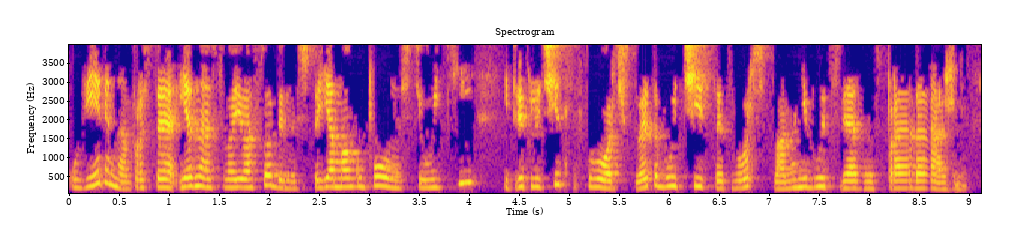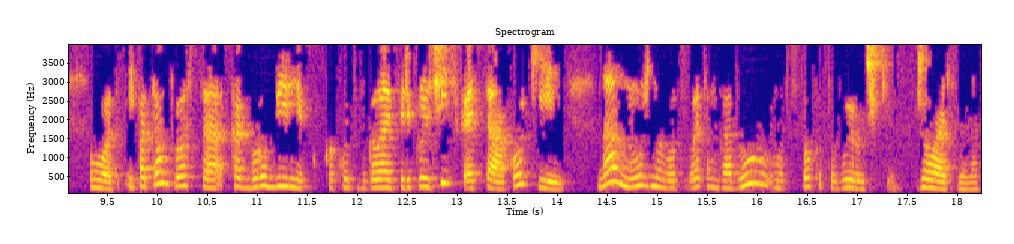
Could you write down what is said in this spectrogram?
уверена, просто я знаю свою особенность, что я могу полностью уйти и переключиться в творчество. Это будет чистое творчество, оно не будет связано с продажами. Вот. И потом просто как бы рубильник какой-то в голове переключить, сказать, так, окей, нам нужно вот в этом году вот столько-то выручки, желательно.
